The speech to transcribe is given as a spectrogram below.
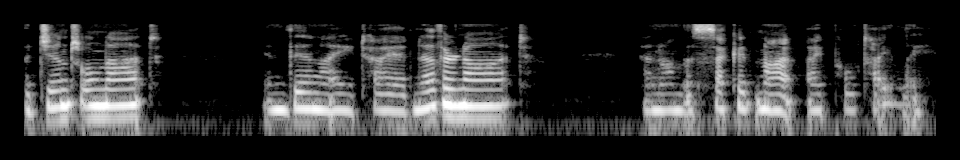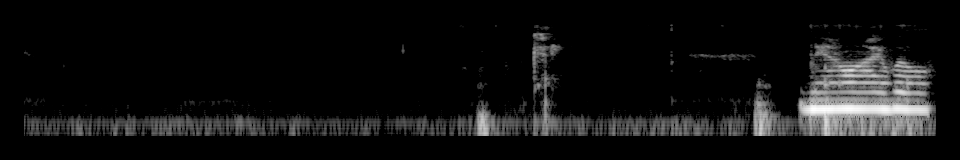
a gentle knot, and then I tie another knot, and on the second knot I pull tightly. Okay. Now I will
